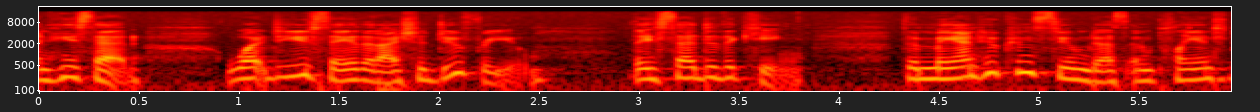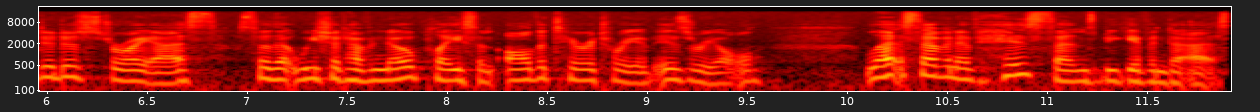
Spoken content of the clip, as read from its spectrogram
And he said, What do you say that I should do for you? They said to the king, The man who consumed us and planned to destroy us, so that we should have no place in all the territory of Israel, let seven of his sons be given to us,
